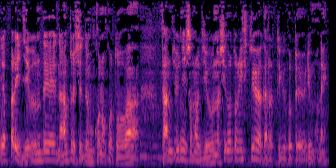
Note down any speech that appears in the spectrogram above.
やっぱり自分で何としてでもこのことは単純にその自分の仕事に必要やからっていうことよりもね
